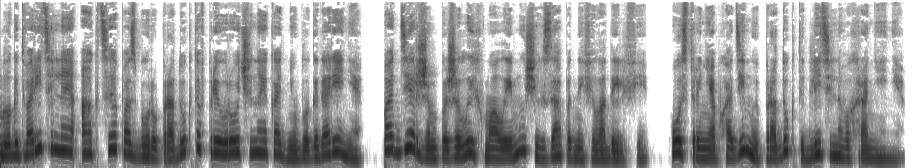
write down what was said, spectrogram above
Благотворительная акция по сбору продуктов, приуроченная ко Дню Благодарения. Поддержим пожилых малоимущих Западной Филадельфии. Остро необходимы продукты длительного хранения.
